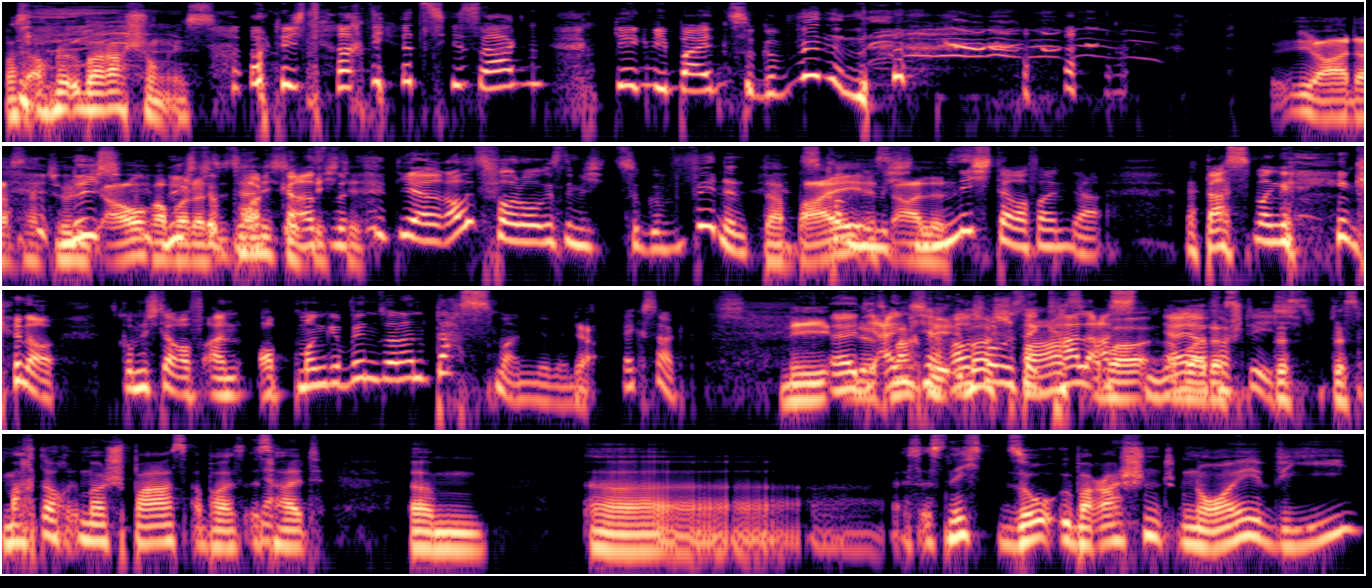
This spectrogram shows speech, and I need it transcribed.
Was auch eine Überraschung ist. Und ich dachte jetzt, sie sagen, gegen die beiden zu gewinnen. Ja, das natürlich auch, aber das ist ja nicht so wichtig. Die Herausforderung ist nämlich zu gewinnen. Dabei es kommt ist alles. nicht darauf an, ja, dass man, genau, es kommt nicht darauf an, ob man gewinnt, sondern dass man gewinnt. Ja. Exakt. Nee, Äh, die das eigentliche Herausforderung ist der Spaß, kahle aber, Asten. Ja, aber ja, das, versteh ich. Das, das macht auch immer Spaß, aber es ist Ja. halt, ähm, äh, es ist nicht so überraschend neu wie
